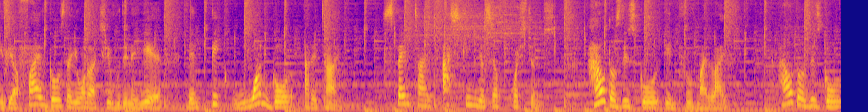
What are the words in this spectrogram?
If you have five goals that you want to achieve within a year, then pick one goal at a time. Spend time asking yourself questions. How does this goal improve my life? How does this goal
